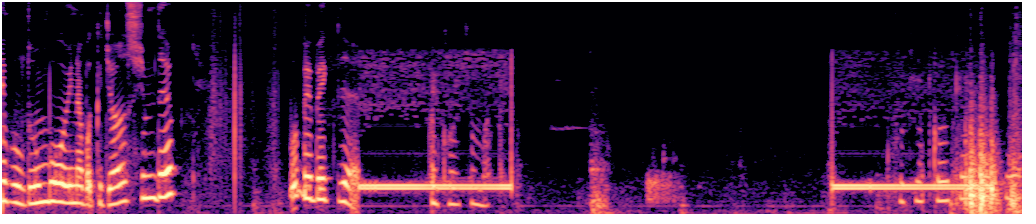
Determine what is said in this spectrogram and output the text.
ne bulduğum bu oyuna bakacağız. Şimdi bu bebekle ay korkuyorum bak. Korkuyorum, korkuyorum, korkuyorum.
